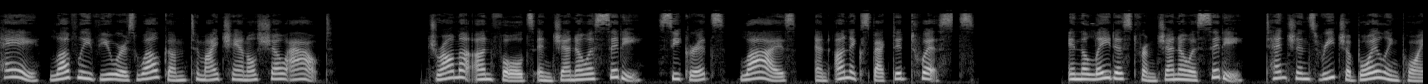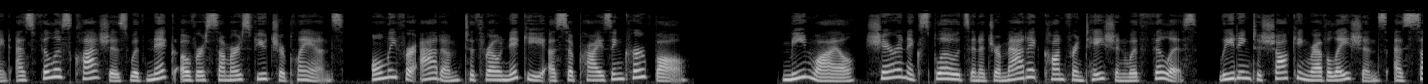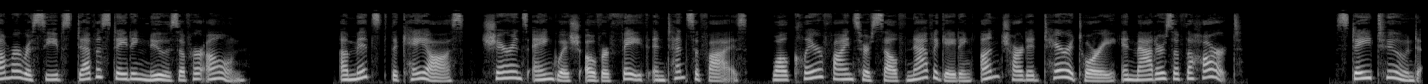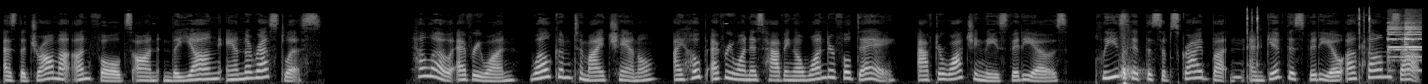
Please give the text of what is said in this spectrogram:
Hey, lovely viewers welcome to my channel Show Out. Drama unfolds in Genoa City, secrets, lies, and unexpected twists. In the latest from Genoa City, tensions reach a boiling point as Phyllis clashes with Nick over Summer's future plans, only for Adam to throw Nikki a surprising curveball. Meanwhile, Sharon explodes in a dramatic confrontation with Phyllis, leading to shocking revelations as Summer receives devastating news of her own. Amidst the chaos, Sharon's anguish over Faith intensifies, while Claire finds herself navigating uncharted territory in matters of the heart. Stay tuned as the drama unfolds on The Young and the Restless. Hello everyone, welcome to my channel, I hope everyone is having a wonderful day. After watching these videos, Please hit the subscribe button and give this video a thumbs up.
